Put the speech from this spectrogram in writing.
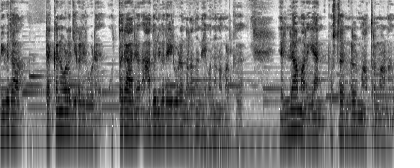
വിവിധ ടെക്നോളജികളിലൂടെ ഉത്തരാധു ആധുനികതയിലൂടെ നടന്നു നീങ്ങുന്ന നമ്മൾക്ക് എല്ലാം അറിയാൻ പുസ്തകങ്ങൾ മാത്രമാണ്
